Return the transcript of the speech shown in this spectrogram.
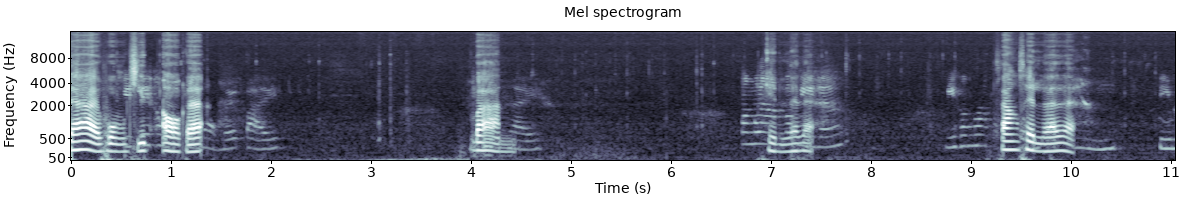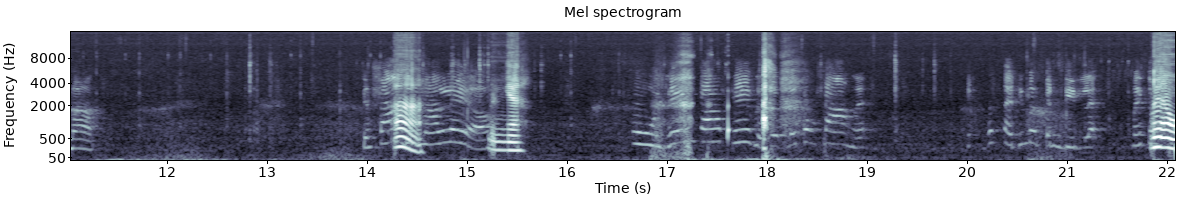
ได้ผมคิดออกแล้ว สมงไม่ไปบ้าน อะไรข้างล่างเห็นแล้วแหละ ก็มีนมีข้างล่างสร้างเสร็จแล้วแหละ อืมดีมากจะสร้างอะตรงนั้นเลยเหรอ เป็นไง โอ้ยเทพสร้างเทพหรือจะไม่ต้องสร้างเลยตั้งแต่ที่มันเป็นดินแหละต้อง ไม่เอา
